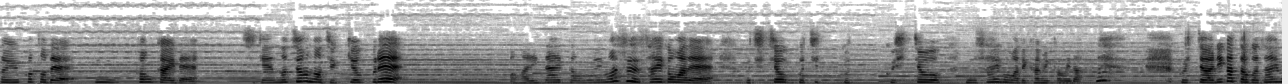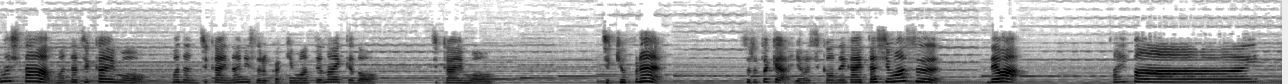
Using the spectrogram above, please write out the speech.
ということで、うん、今回で、資源の蝶の実況プレイ、終わりたいと思います。最後まで、ご視聴、ごち、ご、ご視聴、もう最後までカミカミだ。ご視聴ありがとうございました。また次回も、まだ次回何するか決まってないけど、次回も、実況プレイ、するときはよろしくお願いいたします。では、バイバーイ。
